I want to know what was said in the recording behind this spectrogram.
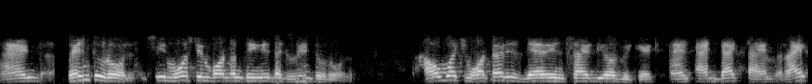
And when to roll. See, most important thing is that when to roll. How much water is there inside your wicket, and at that time, right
